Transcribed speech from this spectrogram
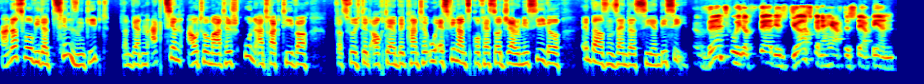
anderswo wieder Zinsen gibt, dann werden Aktien automatisch unattraktiver. Das fürchtet auch der bekannte US-Finanzprofessor Jeremy Siegel im Börsensender CNBC. Eventually the Fed is just going have to step in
